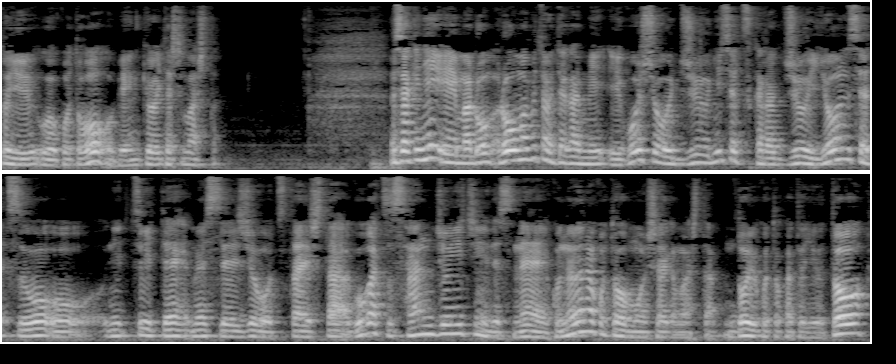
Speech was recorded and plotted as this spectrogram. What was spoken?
ということを勉強いたしました。先に、ローマ人の手紙5章12節から14節を、についてメッセージをお伝えした5月30日にですね、このようなことを申し上げました。どういうことかというと、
